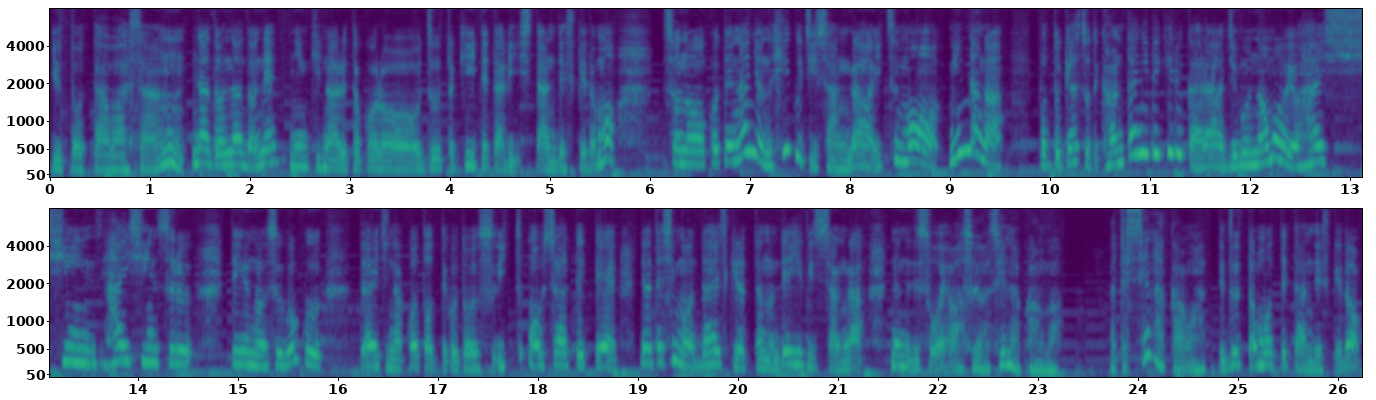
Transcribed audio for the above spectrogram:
ゆとたわさんなどなどね人気のあるところをずっと聞いてたりしたんですけどもその古典ラジオの樋口さんがいつもみんながポッドキャストって簡単にできるから自分の思いを配信配信するっていうのはすごく大事なことってことをいつもおっしゃっててで私も大好きだったので樋口さんがなのでそうやわそうやわせなあかんわ私せなあかんわってずっと思ってたんですけど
